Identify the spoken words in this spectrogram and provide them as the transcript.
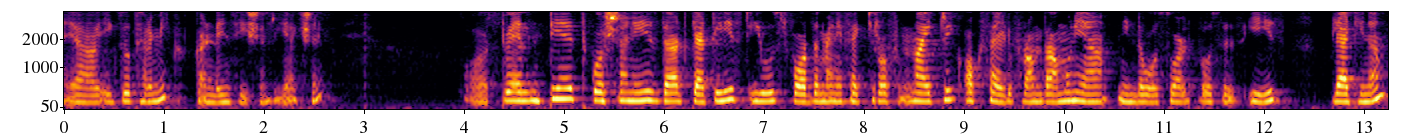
uh, exothermic condensation reaction. 20th uh, question is that catalyst used for the manufacture of nitric oxide from the ammonia in the Ostwald process is platinum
